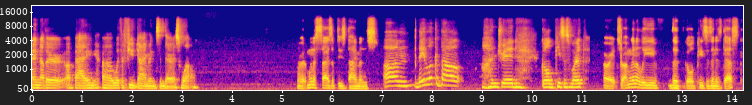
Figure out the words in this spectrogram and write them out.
another a bag uh, with a few diamonds in there as well. All right, I'm gonna size up these diamonds. Um, they look about a hundred gold pieces worth. All right, so I'm gonna leave the gold pieces in his desk,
